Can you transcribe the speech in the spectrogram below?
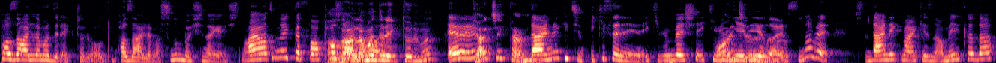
pazarlama direktörü oldum. Pazarlamasının başına geçtim. Hayatımda ilk defa Pazarlama pazarlama... direktörü mü? Evet. Gerçekten mi? Dernek için 2 seneliğine 2005 ile 2007 canına. yılı arasında ve işte dernek merkezi Amerika'da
